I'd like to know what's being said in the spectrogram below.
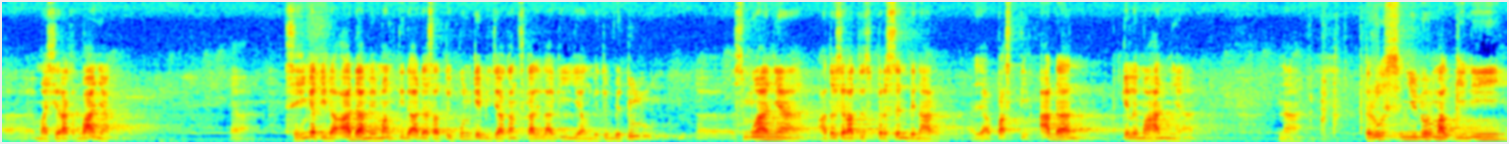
uh, masyarakat banyak. Ya. Sehingga tidak ada memang tidak ada satupun kebijakan sekali lagi yang betul-betul uh, semuanya atau 100% benar. Ya pasti ada kelemahannya. Nah, Terus new normal ini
